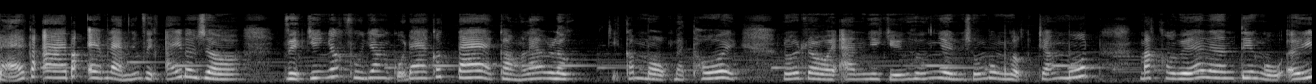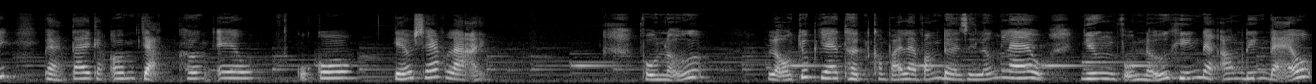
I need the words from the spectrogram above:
Đã có ai bắt em làm những việc ấy bao giờ? Việc duy nhất phu nhân của đa có ta còn lao lực, Chỉ có một mà thôi. Nói rồi anh di chuyển hướng nhìn xuống vùng ngực trắng muốt, Mắt hơi ghé lên tiêu ngụ ý, Bàn tay càng ôm chặt hơn eo của cô, Kéo sát lại. Phụ nữ, Lộ chút da thịt không phải là vấn đề gì lớn lao, Nhưng phụ nữ khiến đàn ông điên đảo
